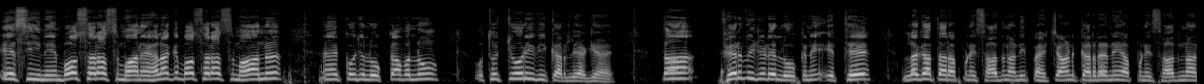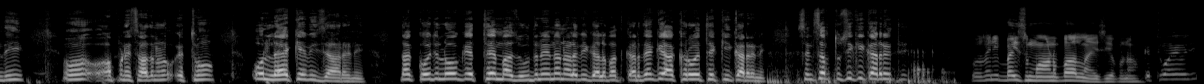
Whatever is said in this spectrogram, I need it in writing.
ਏਸੀ ਨੇ, ਬਹੁਤ ਸਾਰਾ ਸਮਾਨ ਹੈ। ਹਾਲਾਂਕਿ ਬਹੁਤ ਸਾਰਾ ਸਮਾਨ ਕੁਝ ਲੋਕਾਂ ਵੱਲੋਂ ਉੱਥੋਂ ਚੋਰੀ ਵੀ ਕਰ ਲਿਆ ਗਿਆ ਹੈ। ਤਾਂ ਫਿਰ ਵੀ ਜਿਹੜੇ ਲੋਕ ਨੇ ਇੱਥੇ ਲਗਾਤਾਰ ਆਪਣੇ ਸਾਧਨਾਂ ਦੀ ਪਹਿਚਾਣ ਕਰ ਰਹੇ ਨੇ ਆਪਣੇ ਸਾਧਨਾਂ ਦੀ ਉਹ ਆਪਣੇ ਸਾਧਨਾਂ ਨੂੰ ਇੱਥੋਂ ਉਹ ਲੈ ਕੇ ਵੀ ਜਾ ਰਹੇ ਨੇ। ਤਾਂ ਕੁਝ ਲੋਕ ਇੱਥੇ ਮੌਜੂਦ ਨੇ ਇਹਨਾਂ ਨਾਲ ਵੀ ਗੱਲਬਾਤ ਕਰਦੇ ਆ ਕਿ ਆਖਰ ਉਹ ਇੱਥੇ ਕੀ ਕਰ ਰਹੇ ਨੇ। ਸਿੰਘ ਸਾਹਿਬ ਤੁਸੀਂ ਕੀ ਕਰ ਰਹੇ ਇੱਥੇ? ਕੁਛ ਨਹੀਂ ਬਾਈ ਸਮਾਨ ਭਾਲਣਾ ਹੀ ਸੀ ਆਪਣਾ। ਕਿੱਥੋਂ ਆਏ ਹੋ ਜੀ?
